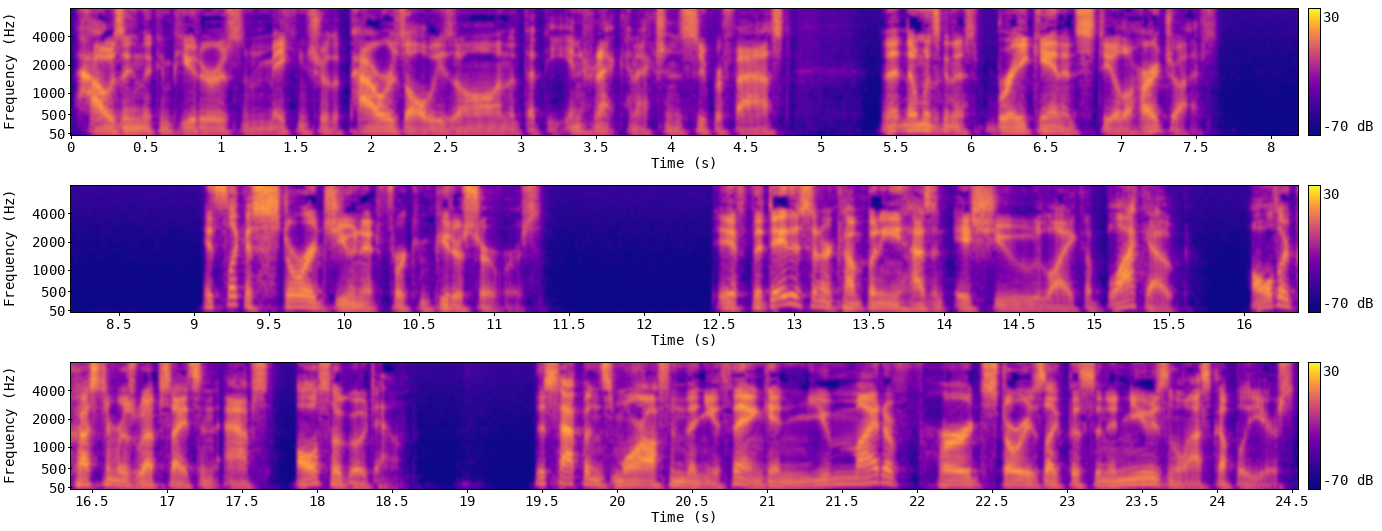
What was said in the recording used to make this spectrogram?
housing the computers and making sure the power is always on and that the internet connection is super fast and that no one's going to break in and steal the hard drives. It's like a storage unit for computer servers. If the data center company has an issue like a blackout, all their customers' websites and apps also go down. This happens more often than you think, and you might have heard stories like this in the news in the last couple of years.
